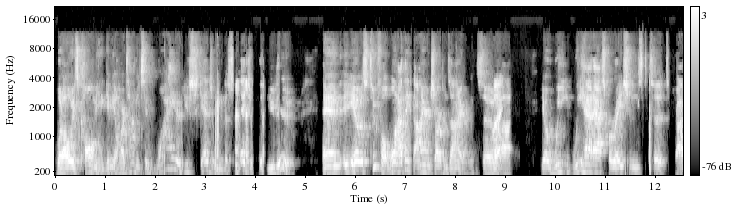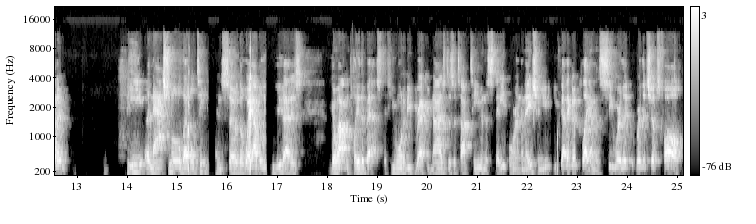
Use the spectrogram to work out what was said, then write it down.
would always call me and give me a hard time. He'd say, "Why are you scheduling the schedule that you do?" And it, it, was twofold. One, I think iron sharpens iron, and so right. uh, you know we we had aspirations to, to try to be a national level team, and so the way I believe we do that is go out and play the best. If you want to be recognized as a top team in the state or in the nation, you you've got to go play them and see where the where the chips fall.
